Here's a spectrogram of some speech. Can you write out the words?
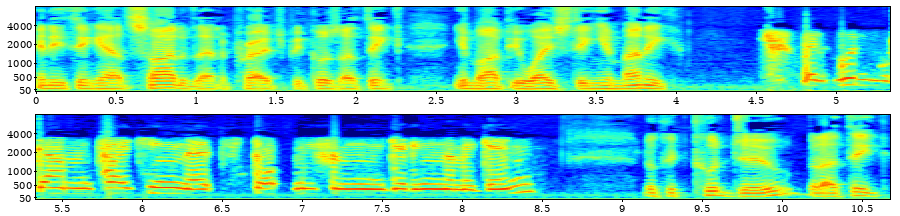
anything outside of that approach because I think you might be wasting your money. But would um, taking that stop me from getting them again? Look, it could do, but I think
